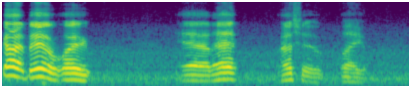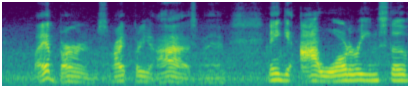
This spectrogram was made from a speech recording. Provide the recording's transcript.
god damn, like, yeah, that, that shit, like, like it burns right through your eyes, man. Then you get eye watery and stuff.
